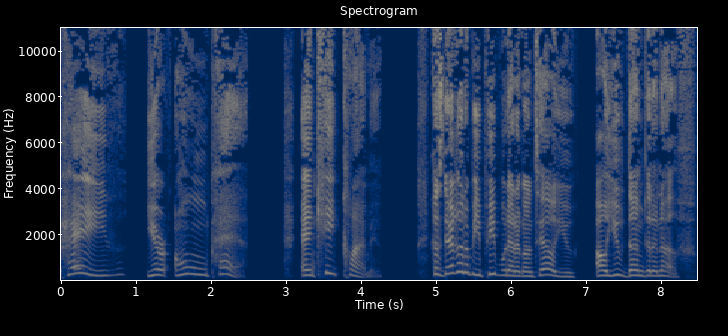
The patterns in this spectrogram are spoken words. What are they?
pave your own path and keep climbing. Because there are going to be people that are going to tell you, oh, you've done good enough.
